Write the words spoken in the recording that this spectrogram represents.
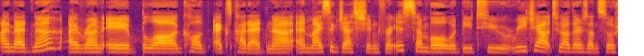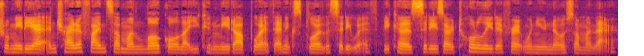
I'm edna. I run a blog called expat edna and my suggestion for istanbul would be to reach out to others on social media and try to find someone local that you can meet up with and explore the city with because cities are totally different when you know someone there.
